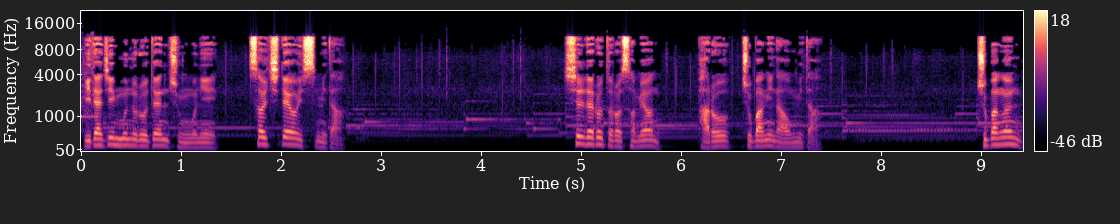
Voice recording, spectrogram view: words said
미닫이 문으로 된 중문이 설치되어 있습니다. 실내로 들어서면 바로 주방이 나옵니다. 주방은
